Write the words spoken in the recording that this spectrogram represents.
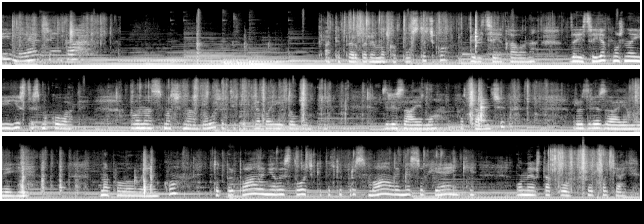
і меншенька. А тепер беремо капусточку. Дивіться, яка вона. Здається, як можна її їсти смакувати. Вона смачна дуже, тільки треба її добути. Зрізаємо качанчик, розрізаємо її на половинку. Тут припалені листочки, такі присмалені, сухенькі. Вони ж так от шурхотять.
